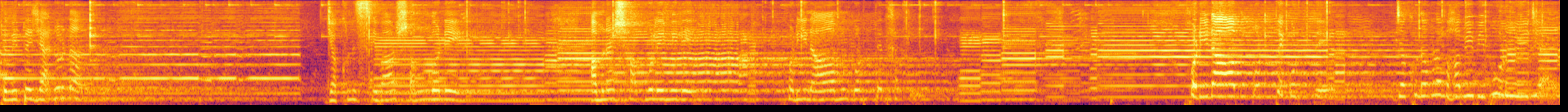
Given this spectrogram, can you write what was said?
তুমি তো জানো না, যখন সেবার সঙ্গনে আমরা সকলে মিলে হরিনাম করতে থাকি। হরিনাম করতে করতে যখন আমরা ভাবি বিভোর হয়ে যাই,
